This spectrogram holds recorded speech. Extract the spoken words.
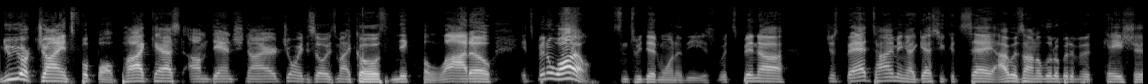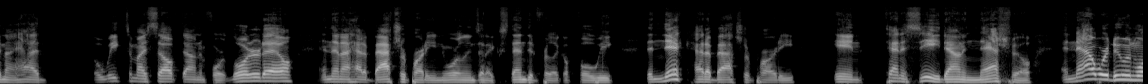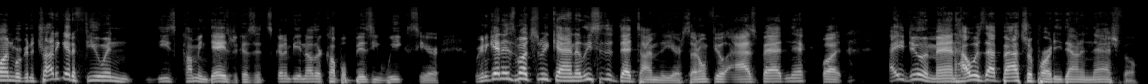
New York Giants football podcast. I'm Dan Schneider, joined as always my co-host Nick Falato. It's been a while since we did one of these. It's been uh just bad timing, I guess you could say. I was on a little bit of vacation. I had a week to myself down in Fort Lauderdale, and then I had a bachelor party in New Orleans that extended for like a full week. Then Nick had a bachelor party in Tennessee down in Nashville. And now we're doing one. We're going to try to get a few in these coming days because it's going to be another couple busy weeks here. We're going to get as much as we can. At least it's a dead time of the year, so I don't feel as bad, Nick. But how you doing, man? How was that bachelor party down in Nashville?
